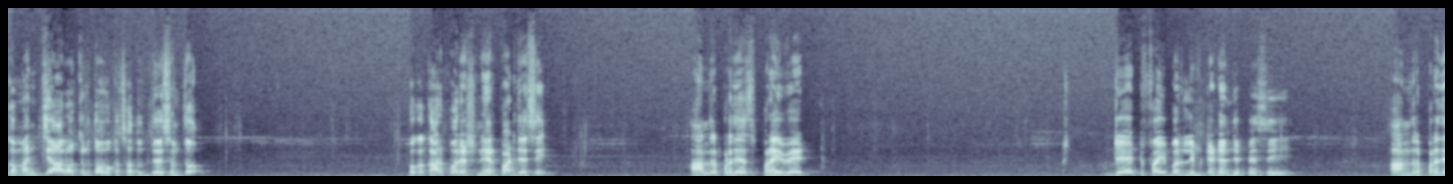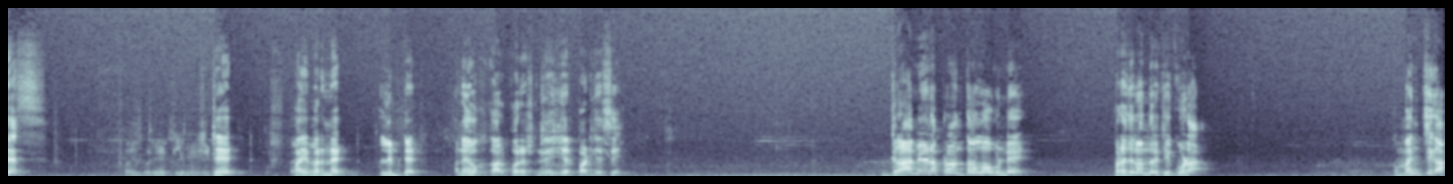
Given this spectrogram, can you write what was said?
ఒక మంచి ఆలోచనతో ఒక సదుద్దేశంతో ఒక కార్పొరేషన్ ఏర్పాటు చేసి Andhra Pradesh private state fiber limited అని చెప్పేసి Andhra Pradesh state fiber net limited అనే ఒక కార్పొరేషన్ని ఏర్పాటు చేసి గ్రామీణ ప్రాంతాల్లో ఉండే ప్రజలందరికీ కూడా ఒక మంచిగా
